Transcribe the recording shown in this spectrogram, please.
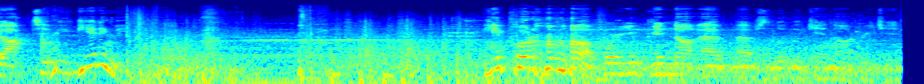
got to be kidding me. He put them up where you cannot, ab- absolutely cannot reach it.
